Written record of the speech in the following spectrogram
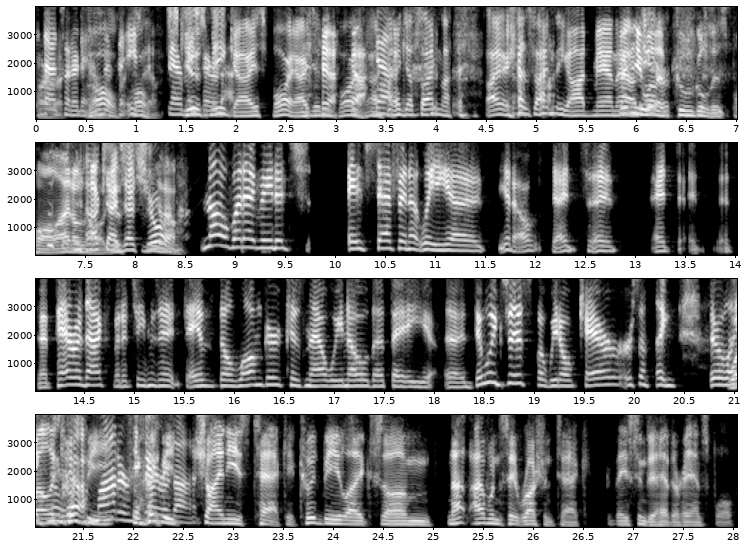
That's what it is. Oh, The- oh, it's Fermi excuse me, guys. Boy, I didn't. Boy, I, Yeah. I guess I'm the. I guess I'm the odd man out Maybe you here. want to Google this, Paul. I don't know. Okay, Just, yeah, you sure. know. No, but I mean, it's it's definitely uh, you know it's it, it, it's a paradox, but it seems it is no longer because now we know that they uh, do exist, but we don't care or something. They're like well, no, it could be modern it could be. Chinese tech. It could be like some not. I wouldn't say Russian tech. They seem to have their hands full.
